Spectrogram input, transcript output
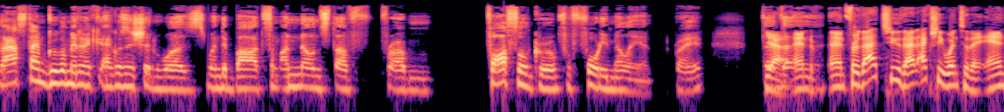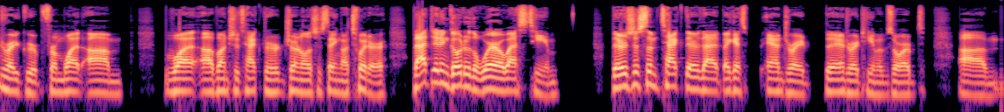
last time Google made an acquisition was when they bought some unknown stuff from Fossil Group for forty million, right? The- yeah, the- and and for that too, that actually went to the Android group from what um what a bunch of tech journalists are saying on Twitter. That didn't go to the Wear OS team. There's just some tech there that I guess Android the Android team absorbed. Um,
